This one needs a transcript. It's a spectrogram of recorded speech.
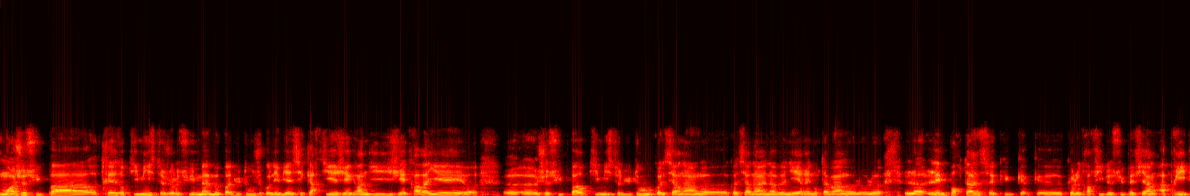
Moi, je ne suis pas très optimiste, je ne le suis même pas du tout. Je connais bien ces quartiers, j'ai grandi, j'y ai travaillé. Euh, euh, je ne suis pas optimiste du tout concernant, euh, concernant un avenir et notamment l'importance que, que, le trafic de stupéfiants a pris.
